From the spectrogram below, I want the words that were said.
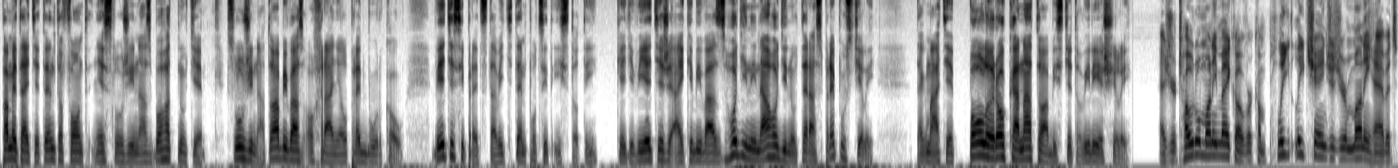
Pamätajte, tento fond neslúži na zbohatnutie. Slúži na to, aby vás ochránil pred búrkou. Viete si predstaviť ten pocit istoty, keď viete, že aj keby vás z hodiny na hodinu teraz prepustili, tak máte pol roka na to, aby ste to vyriešili. As your total money makeover completely changes your money habits,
